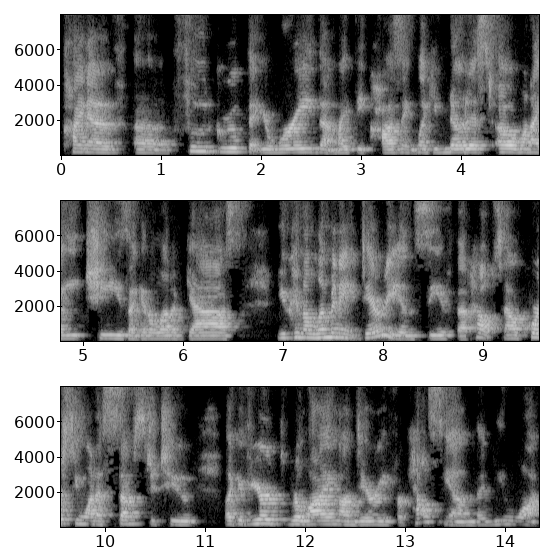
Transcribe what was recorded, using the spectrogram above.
kind of uh, food group that you're worried that might be causing, like you've noticed, oh, when I eat cheese, I get a lot of gas you can eliminate dairy and see if that helps. Now, of course, you want to substitute, like if you're relying on dairy for calcium, then you want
